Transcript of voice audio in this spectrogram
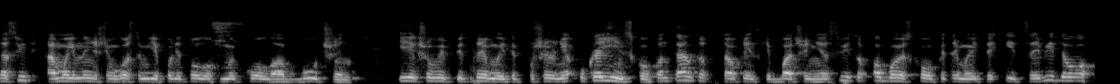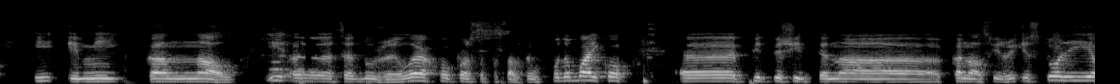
на світ. А моїм нинішнім гостем є політолог Микола Бучин. І якщо ви підтримуєте поширення українського контенту та українське бачення світу, обов'язково підтримайте і це відео, і, і мій канал. І е, це дуже легко. Просто поставте вподобайку, е, підпишіться на канал свіжої історії.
